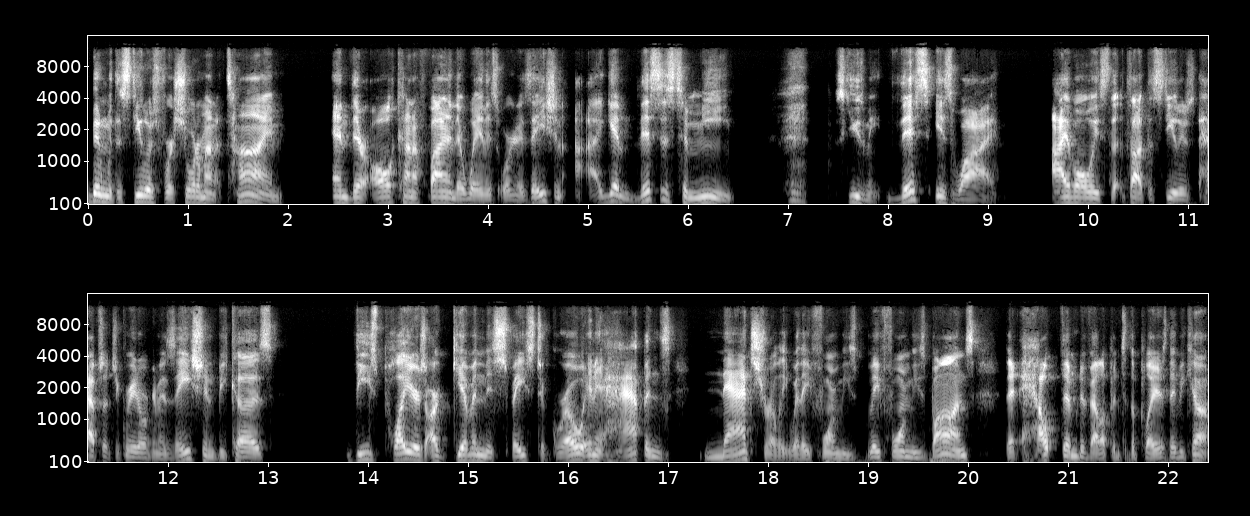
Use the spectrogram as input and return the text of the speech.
been with the Steelers for a short amount of time, and they're all kind of finding their way in this organization. I, again, this is to me, excuse me, this is why I've always th- thought the Steelers have such a great organization because these players are given this space to grow and it happens naturally where they form these they form these bonds that help them develop into the players they become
